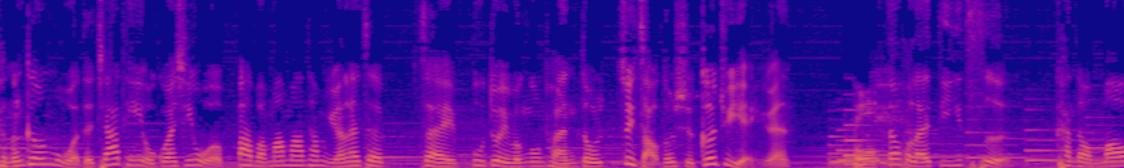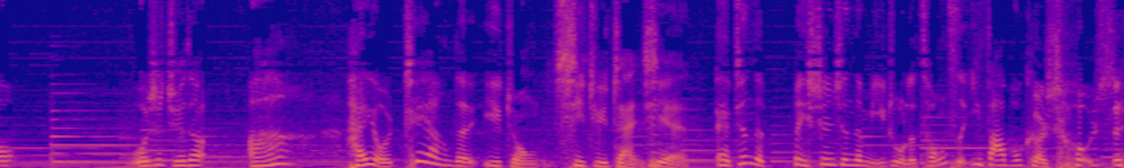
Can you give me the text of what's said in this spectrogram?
可能跟我的家庭有关系，因为我爸爸妈妈他们原来在在部队文工团，都最早都是歌剧演员。哦。到后来第一次看到猫，我是觉得啊，还有这样的一种戏剧展现，哎，真的被深深的迷住了，从此一发不可收拾。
